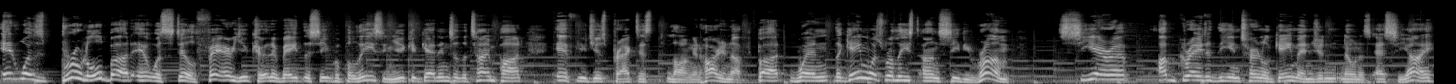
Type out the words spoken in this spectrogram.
It was brutal, but it was still fair. You could evade the secret police and you could get into the time pod if you just practiced long and hard enough. But when the game was released on CD-ROM, Sierra upgraded the internal game engine known as SCI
